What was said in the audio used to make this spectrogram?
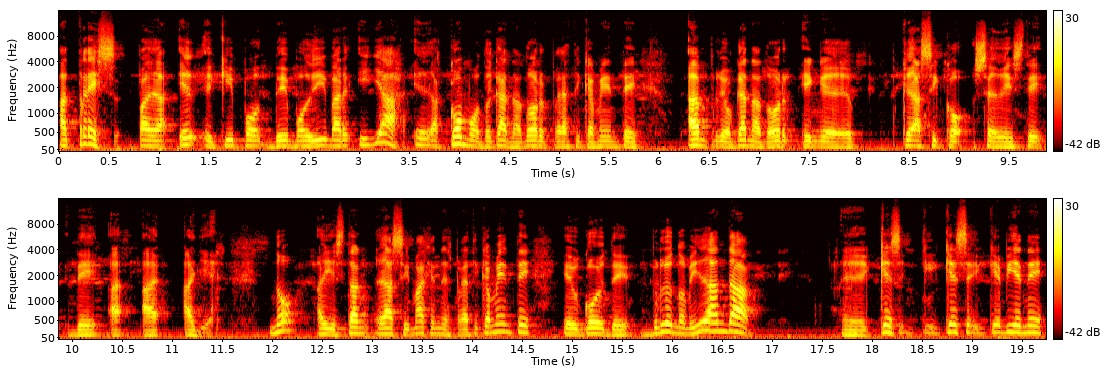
a 3 para el equipo de Bolívar y ya era cómodo ganador prácticamente amplio ganador en el clásico celeste de ayer. No, ahí están las imágenes prácticamente, el gol de Bruno Miranda, eh, que, que, viene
